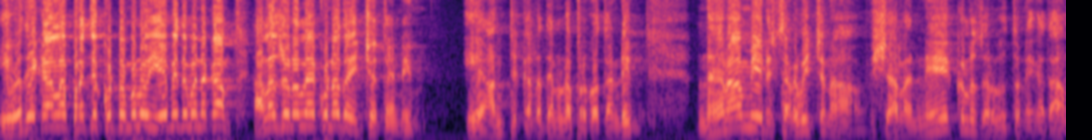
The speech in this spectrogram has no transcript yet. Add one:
ఈ ఉదయకాలంలో ప్రతి కుటుంబంలో ఏ విధమైన అలజడ లేకుండా దయచేతండి ఈ అంత్యకాల దినంలో ప్రకోతండి నేనా మీరు చదివించిన విషయాలు అనేకలు జరుగుతున్నాయి కదా.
